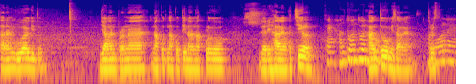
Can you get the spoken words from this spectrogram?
saran gua gitu jangan pernah nakut-nakutin anak lu dari hal yang kecil Kayak hantu-hantu hantu. hantu misalnya terus boleh.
